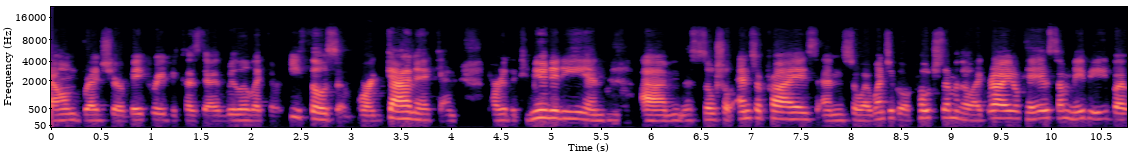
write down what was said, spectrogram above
found Breadshare Bakery because I really like their ethos of organic and part of the community and um, the social enterprise. And so I went to go approach them, and they're like, right, okay, some maybe, but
